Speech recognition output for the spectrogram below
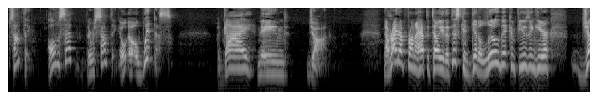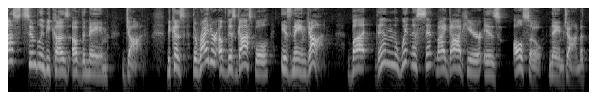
something. All of a sudden, there was something, a, a witness, a guy named John. Now, right up front, I have to tell you that this can get a little bit confusing here just simply because of the name John. Because the writer of this gospel is named John. But then the witness sent by God here is also named John, but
